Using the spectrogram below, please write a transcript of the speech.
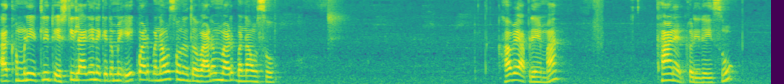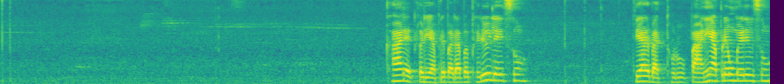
આ ખમણી એટલી ટેસ્ટી લાગે ને કે તમે એકવાર બનાવશો ને તો વારંવાર બનાવશો. હવે આપણે એમાં ખાંડ એડ કરી દઈશું. ખાંડ એડ કરી આપણે બરાબર ફેરવી લઈશું. ત્યારબાદ થોડું પાણી આપણે ઉમેરીશું.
